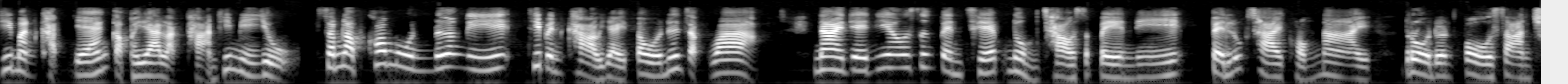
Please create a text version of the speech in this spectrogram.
ที่มันขัดแย้งกับพยานหลักฐานที่มีอยู่สำหรับข้อมูลเรื่องนี้ที่เป็นข่าวใหญ่โตเนื่องจากว่า นายเดเนียลซึ่งเป็นเชฟหนุ่มชาวสเปนนี้ เป็นลูกชายของนายโรดอนโฟซานโช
